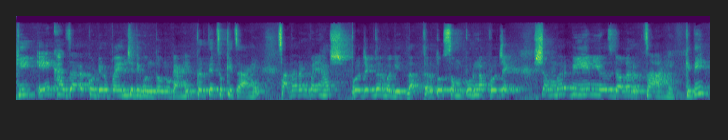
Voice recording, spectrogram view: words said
की एक हजार कोटी रुपयांची ती गुंतवणूक आहे तर ते चुकीचं आहे. साधारणपणे हा प्रोजेक्ट जर बघितला तर तो संपूर्ण प्रोजेक्ट शंभर बिलियन युएस डॉलरचा आहे. किती?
